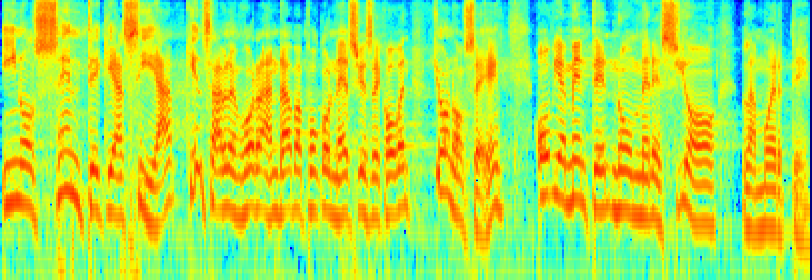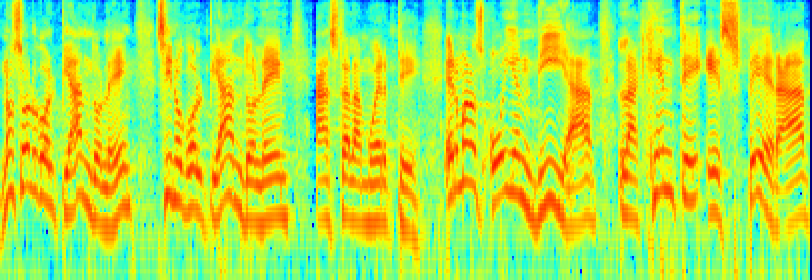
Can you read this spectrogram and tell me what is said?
inocente que hacía, quién sabe, a lo mejor andaba poco necio ese joven, yo no sé. Obviamente no mereció la muerte. No solo golpeándole, sino golpeándole hasta la muerte. Hermanos, hoy en día la gente espera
